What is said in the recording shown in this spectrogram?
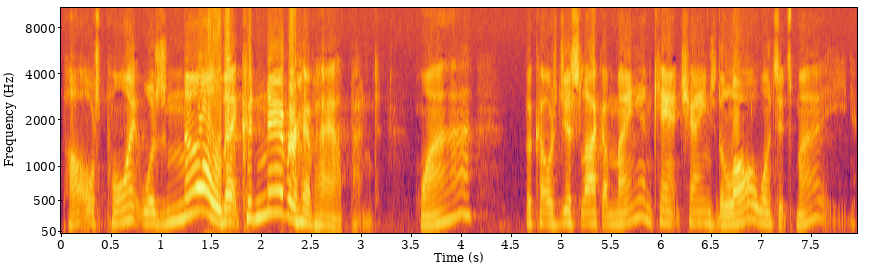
Paul's point was no, that could never have happened. Why? Because just like a man can't change the law once it's made,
